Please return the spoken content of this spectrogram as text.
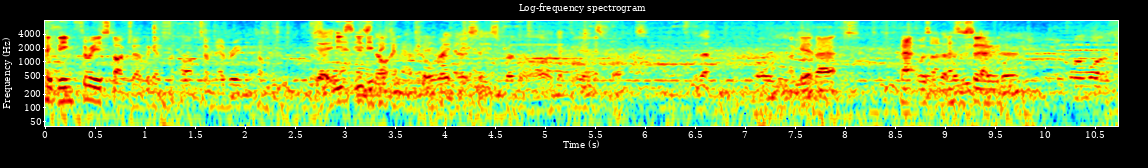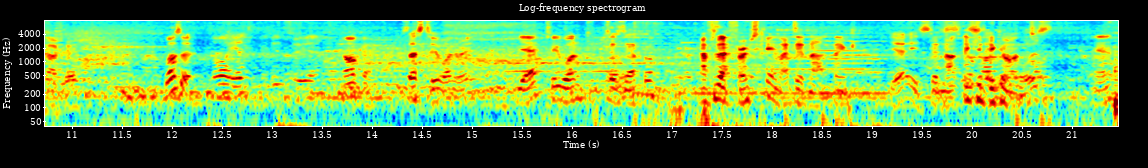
Like being three stocks up against the Fox, I'm never even coming. Yeah, he's, he's not in control right now, so he's struggling a lot against, against Fox. But that probably Okay, yeah. that that was Got the lead back unnecessary. there. Well, it was. Okay. Was it? No, yeah, you did so, yeah. Okay. So that's 2 1, right? Yeah, two one to Zeppo. After that first game, I did not think. Yeah, he's. Did not think he's it'd go on close. this. Yeah.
